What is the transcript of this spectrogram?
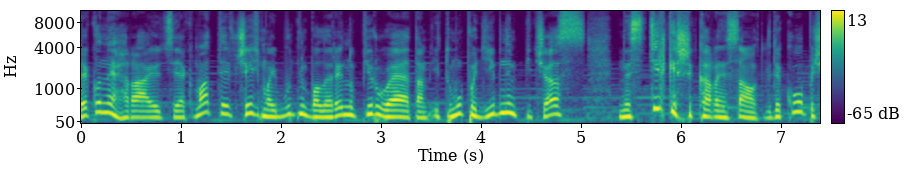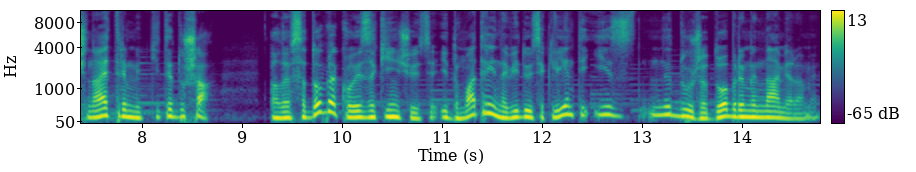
як вони граються, як мати вчить майбутню балерину піруетам і тому подібним під час настільки шикарний саунд, від якого починає тремтіти душа. Але все добре, коли закінчується, і до матері навідуються клієнти із не дуже добрими намірами.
